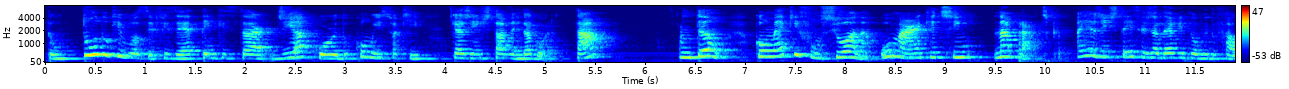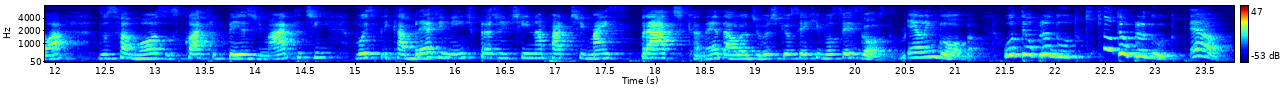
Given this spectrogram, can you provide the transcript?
Então, tudo que você fizer tem que estar de acordo com isso aqui que a gente está vendo agora, tá? Então, como é que funciona o marketing na prática? Aí a gente tem, vocês já devem ter ouvido falar dos famosos 4 P's de marketing. Vou explicar brevemente para a gente ir na parte mais prática, né, da aula de hoje, que eu sei que vocês gostam. Ela engloba o teu produto. O que é o teu produto? É,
